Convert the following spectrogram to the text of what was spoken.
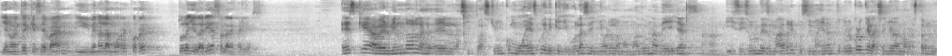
Y al momento de que se van y ven a la morra correr, ¿tú la ayudarías o la dejarías? Es que, a ver, viendo la, eh, la situación como es, güey, de que llegó la señora, la mamá de una de ellas, Ajá. y se hizo un desmadre, pues imagínate, yo creo que la señora no va a estar muy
